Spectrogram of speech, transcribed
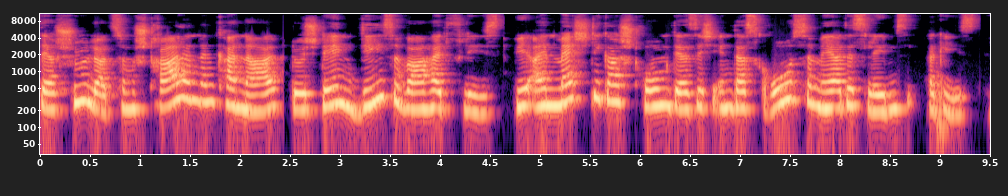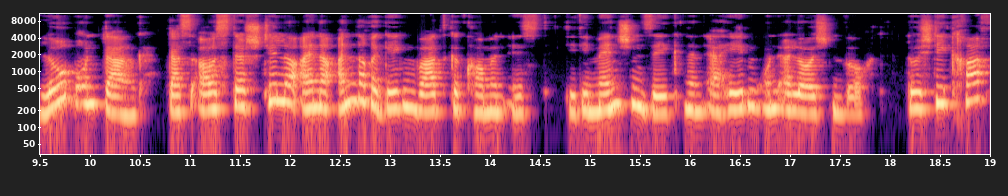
der Schüler zum strahlenden Kanal, durch den diese Wahrheit fließt, wie ein mächtiger Strom, der sich in das große Meer des Lebens ergießt. Lob und Dank, dass aus der Stille eine andere Gegenwart gekommen ist, die die Menschen segnen, erheben und erleuchten wird. Durch die Kraft,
